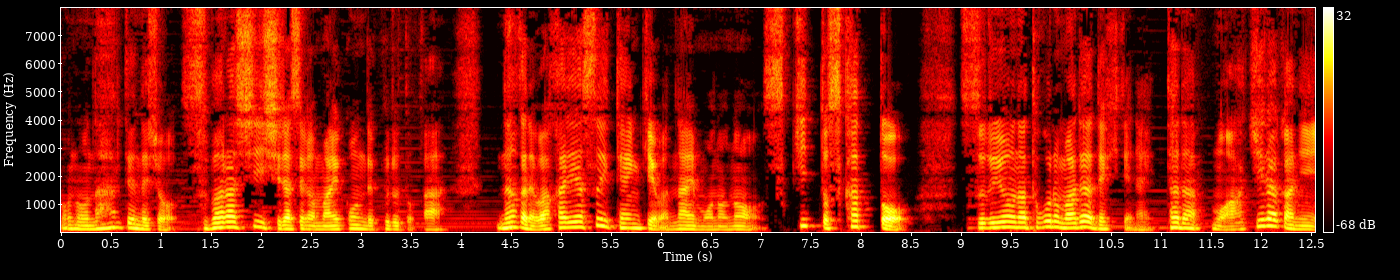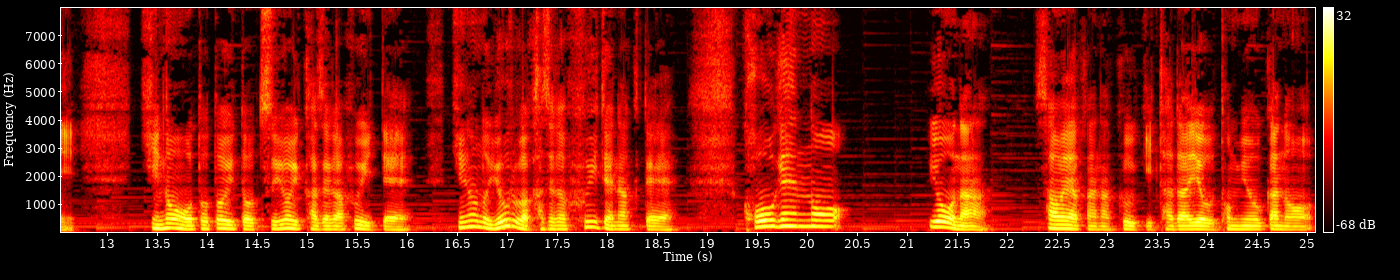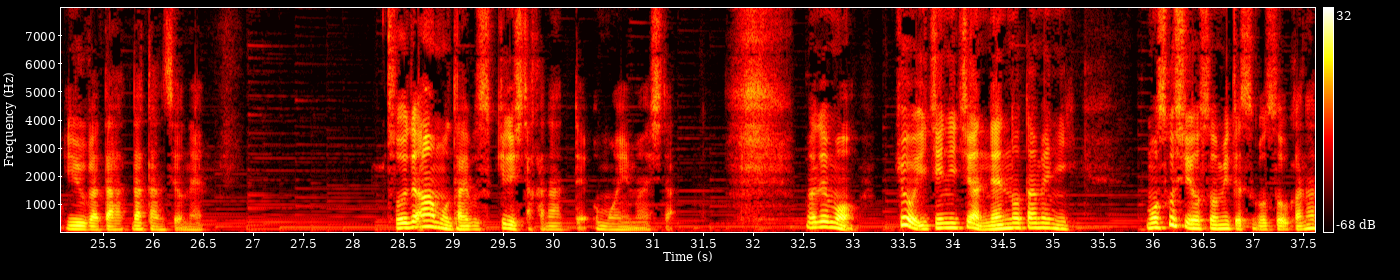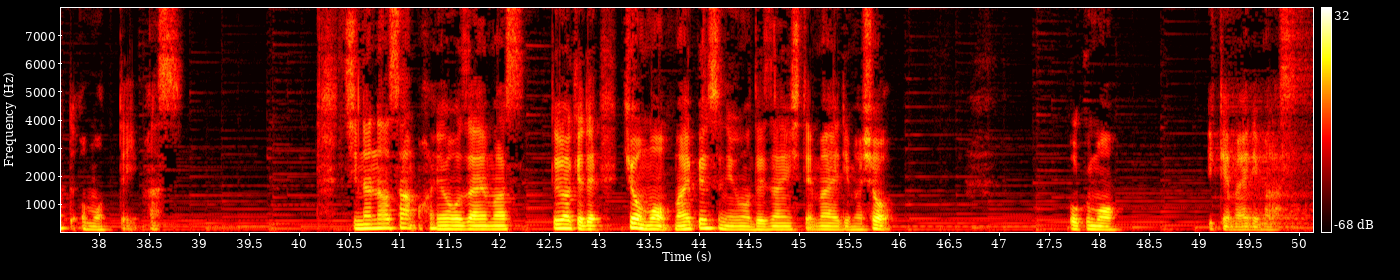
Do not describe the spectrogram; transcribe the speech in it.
この、なんて言うんでしょう。素晴らしい知らせが舞い込んでくるとか、なんかね、わかりやすい典型はないものの、スキッとスカッとするようなところまではできてない。ただ、もう明らかに、昨日、おとといと強い風が吹いて、昨日の夜は風が吹いてなくて、高原のような爽やかな空気漂う富岡の夕方だったんですよね。それで、ああ、もうだいぶスッキリしたかなって思いました。まあ、でも、今日一日は念のために、もう少し様子を見て過ごそうかなって思っています。ちななおさん、おはようございます。というわけで、今日もマイペースに運をデザインして参りましょう。僕も行って参ります。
